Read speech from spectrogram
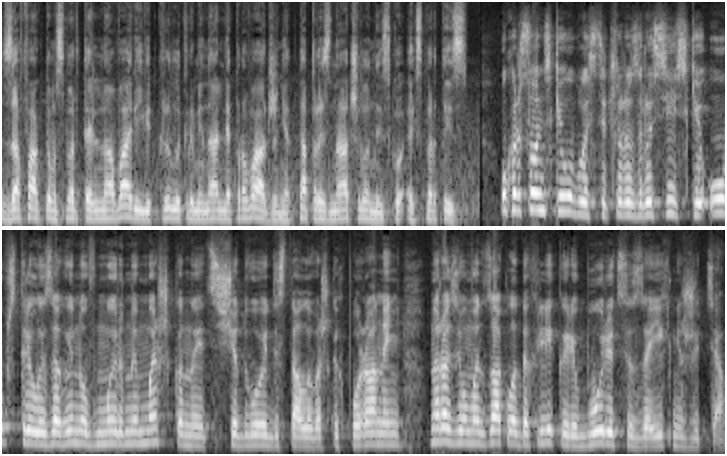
За фактом смертельної аварії відкрили кримінальне провадження та призначили низку експертиз. У Херсонській області через російські обстріли загинув мирний мешканець. Ще двоє дістали важких поранень. Наразі у медзакладах лікарі борються за їхнє життя.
